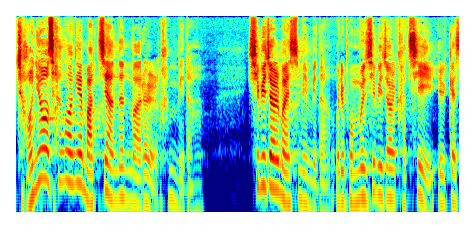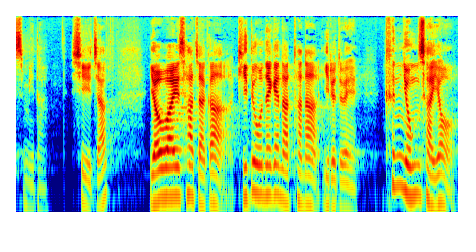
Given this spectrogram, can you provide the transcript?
전혀 상황에 맞지 않는 말을 합니다. 12절 말씀입니다. 우리 본문 12절 같이 읽겠습니다. 시작. 여호와의 사자가 기드온에게 나타나 이르되 큰 용사여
